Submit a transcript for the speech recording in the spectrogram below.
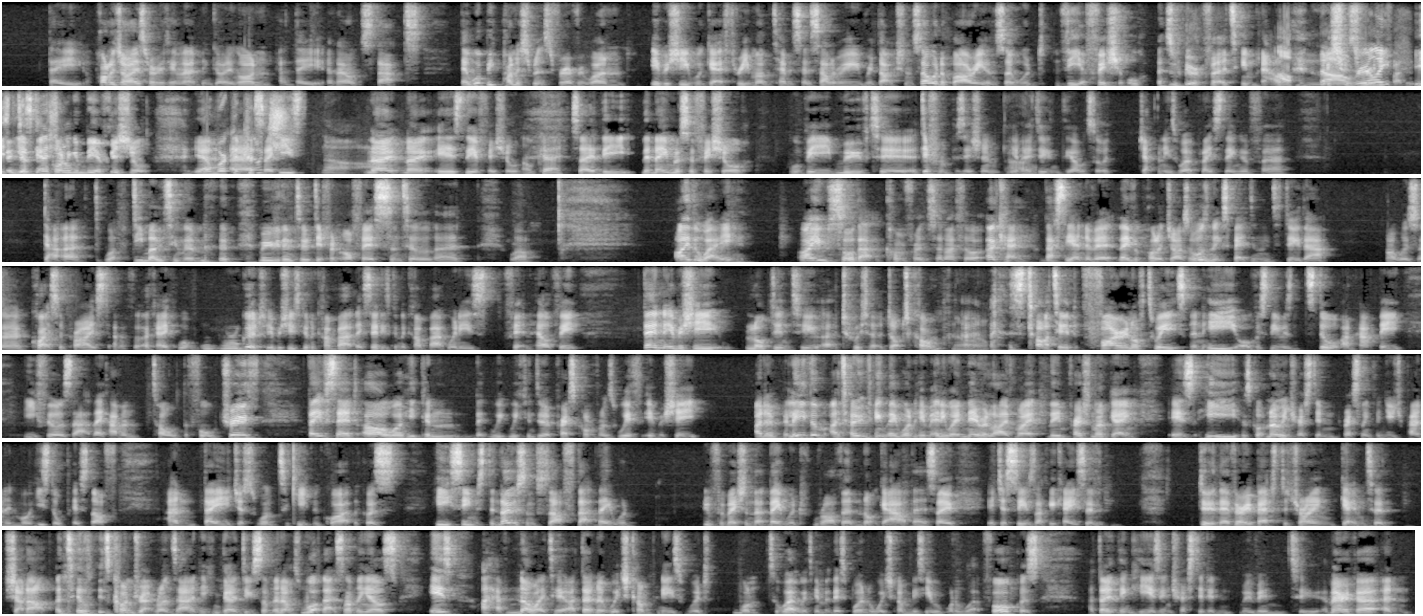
they apologised for everything that had been going on, and they announced that there would be punishments for everyone. Ibushi would get a three month, 10% salary reduction. So would Obari, and so would the official, as we refer to him now. Oh, no, really? funny. He's they the just kept official? calling him the official. Yeah. no more uh, so he's no. no, no, he is the official. Okay. So the the nameless official will be moved to a different position. You Oh. know, doing the old sort of Japanese workplace thing of. Uh, da- uh, well, demoting them, moving them to a different office until, uh, well, either way, I saw that conference and I thought, okay, that's the end of it. They've apologised. I wasn't expecting them to do that. I was uh, quite surprised, and I thought, okay, well, we're all good. Ibushi's going to come back. They said he's going to come back when he's fit and healthy. Then Ibushi logged into uh, Twitter.com Oh. and started firing off tweets, and he obviously was still unhappy. He feels that they haven't told the full truth. They've said, "Oh, well, he can. We, we can do a press conference with Ibushi." I don't believe them. I don't think they want him anywhere near alive. My the impression I'm getting is he has got no interest in wrestling for New Japan anymore. He's still pissed off, and they just want to keep him quiet because he seems to know some stuff that they would information that they would rather not get out there. So it just seems like a case of doing their very best to try and get him to shut up until his contract runs out and he can go and do something else. What that something else is, I have no idea. I don't know which companies would want to work with him at this point or which companies he would want to work for because I don't think he is interested in moving to America and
